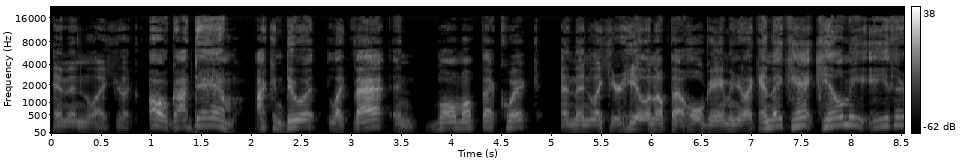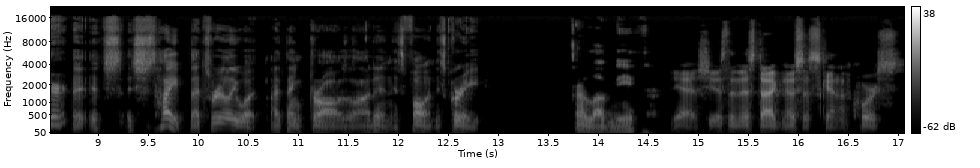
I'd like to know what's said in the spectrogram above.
and then like you're like, oh goddamn, I can do it like that and blow them up that quick, and then like you're healing up that whole game and you're like, and they can't kill me either. It's it's just hype. That's really what I think draws a lot in. It's fun. It's great. I love Neith. Yeah, she is the misdiagnosis skin, of course.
